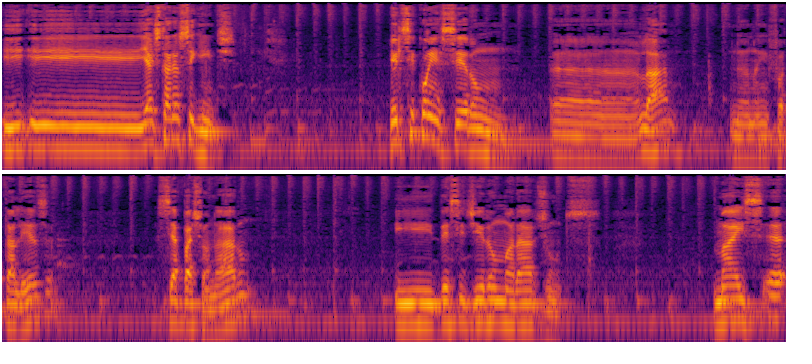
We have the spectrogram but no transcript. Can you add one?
E, e- e a história é o seguinte: eles se conheceram ah, lá, na- em Fortaleza, se apaixonaram e decidiram morar juntos. Mas eh,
